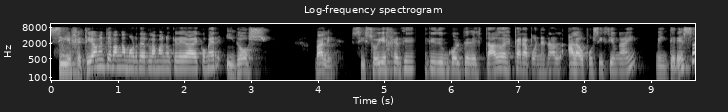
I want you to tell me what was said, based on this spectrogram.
si efectivamente van a morder la mano que le da de comer y dos, ¿vale? Si soy ejército de un golpe de Estado es para poner a la oposición ahí, ¿me interesa?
